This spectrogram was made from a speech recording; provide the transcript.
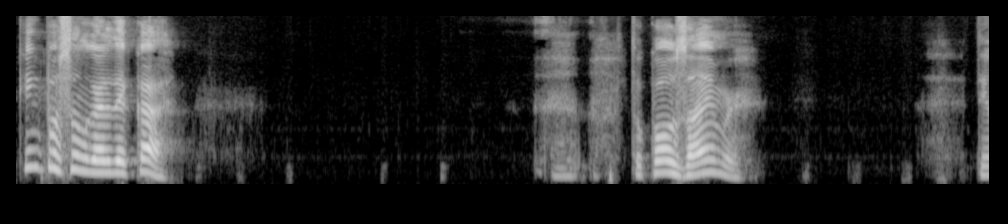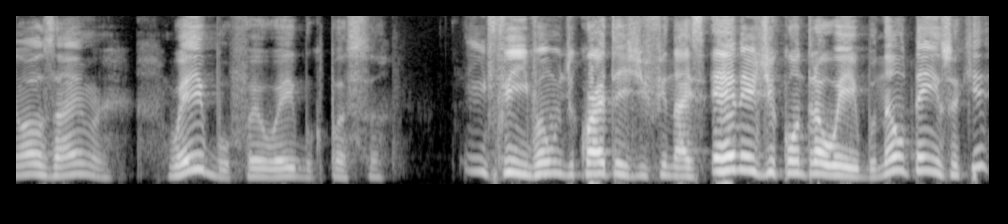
Quem que passou no lugar do DK? Tô com Alzheimer. Tem Alzheimer. Weibo? Foi o Weibo que passou. Enfim, vamos de quartas de finais. Energy contra Weibo. Não tem isso aqui?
